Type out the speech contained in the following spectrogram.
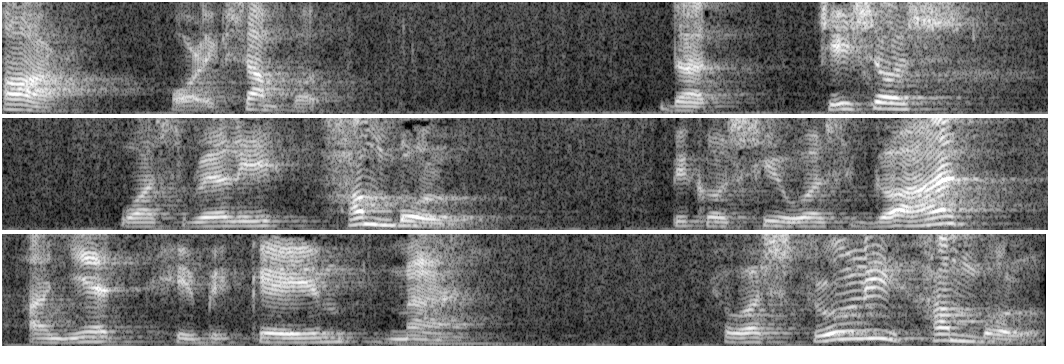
are, for example, that Jesus was really humble because he was God and yet he became man. He was truly humble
